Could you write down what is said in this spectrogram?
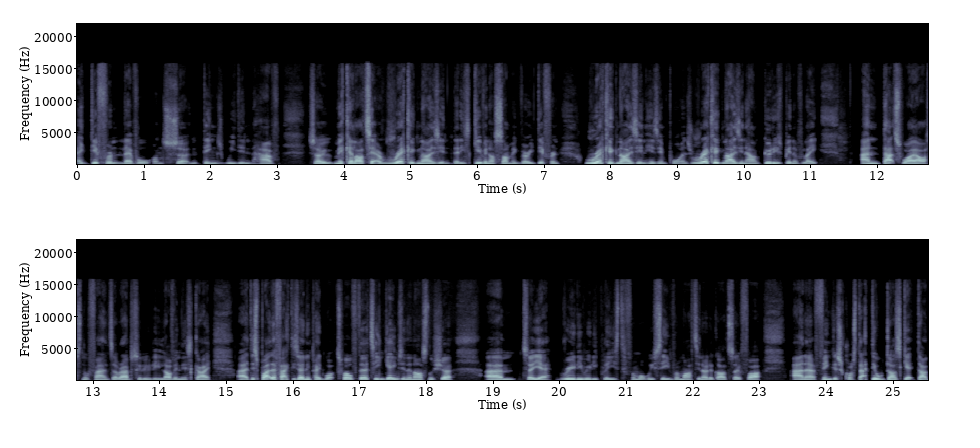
a different level on certain things we didn't have. So Mikel Arteta recognizing that he's giving us something very different, recognizing his importance, recognizing how good he's been of late, and that's why Arsenal fans are absolutely loving this guy, uh, despite the fact he's only played, what, 12, 13 games in an Arsenal shirt. Um, so, yeah, really, really pleased from what we've seen from Martin Odegaard so far. And uh, fingers crossed that deal does get done.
